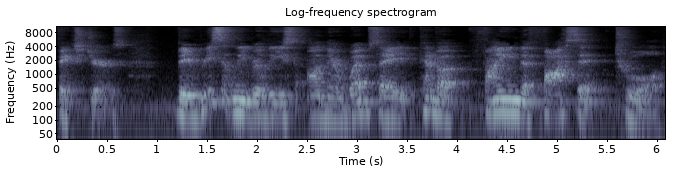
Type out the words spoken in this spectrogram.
fixtures. They recently released on their website kind of a find a faucet tool.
